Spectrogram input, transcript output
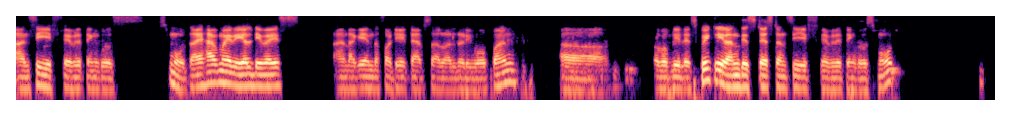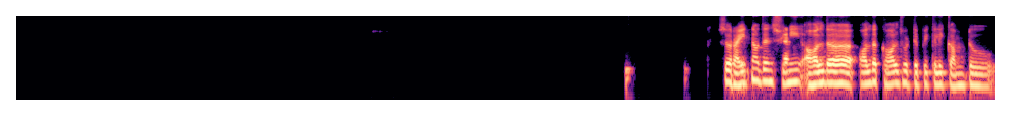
and see if everything goes smooth. I have my real device, and again, the 48 tabs are already open. Probably let's quickly run this test and see if everything goes smooth. So right now then Srini, all the, all the calls would typically come to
